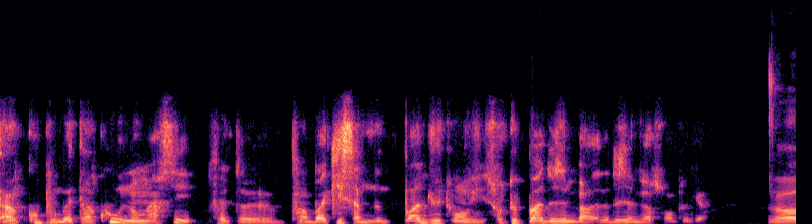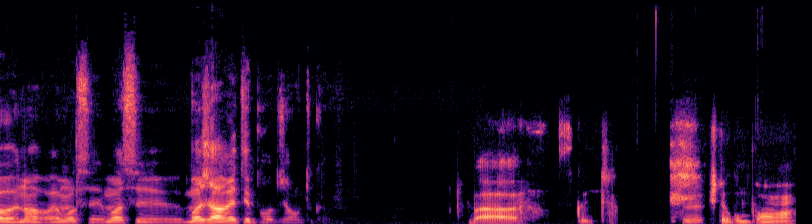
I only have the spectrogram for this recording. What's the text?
un coup pour mettre un coup, non merci. En fait, euh, Baki, ça me donne pas du tout envie. Surtout pas la deuxième, la deuxième version, en tout cas. Oh non, vraiment, c'est moi, c'est moi j'ai arrêté pour dire en tout cas. Bah, écoute, Mm. je te comprends. Hein.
